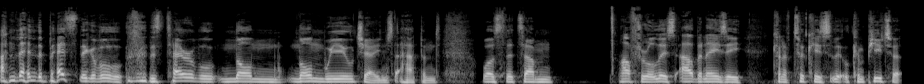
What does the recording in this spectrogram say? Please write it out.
And then the best thing of all, this terrible non non wheel change that happened was that um after all this, Albanese kind of took his little computer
